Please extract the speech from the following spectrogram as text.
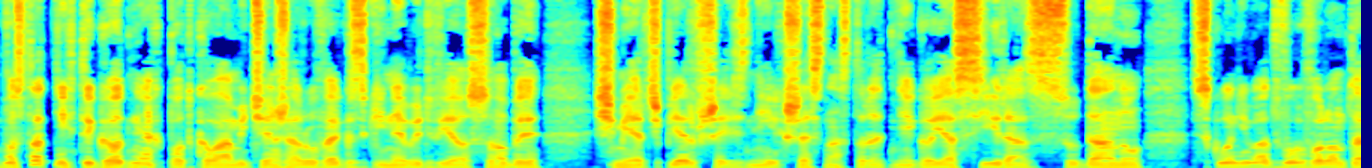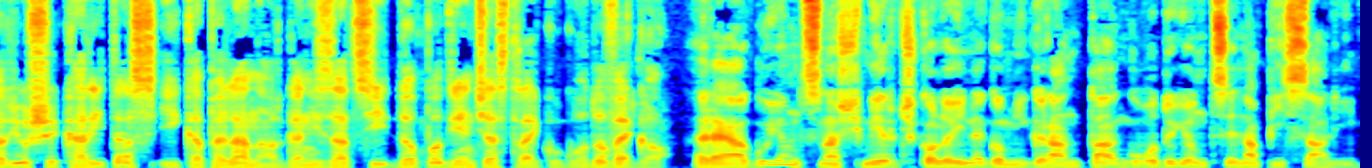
W ostatnich tygodniach pod kołami ciężarówek zginęły dwie osoby. Śmierć pierwszej z nich, 16-letniego Yassira z Sudanu, skłoniła dwóch wolontariuszy Caritas i kapelana organizacji do podjęcia strajku głodowego. Reagując na śmierć kolejnego migranta, głodujący napisali:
